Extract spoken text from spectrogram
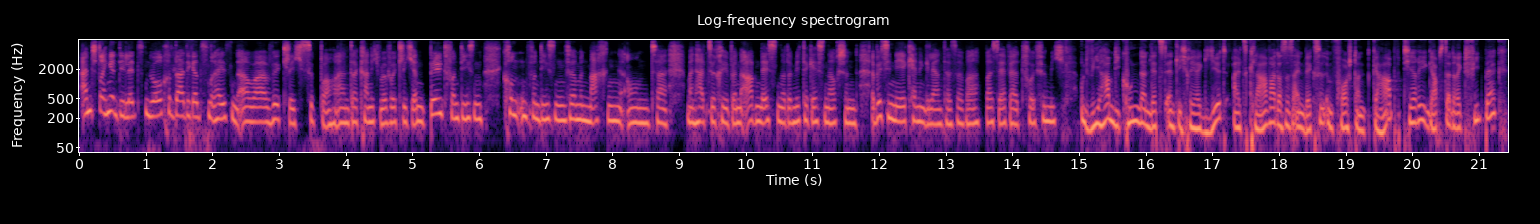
anstrengend die letzten Wochen da, die ganzen Reisen, aber wirklich super. Und da kann ich mir wirklich ein Bild von diesen Kunden, von diesen Firmen machen. Und äh, man hat sich über ein Abendessen oder Mittagessen auch schon ein bisschen näher kennengelernt. Also war, war sehr wertvoll für mich. Und wie haben die Kunden dann letztendlich reagiert, als klar war, dass es einen Wechsel im Vorstand gab? Thierry, gab es da direkt Feedback?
